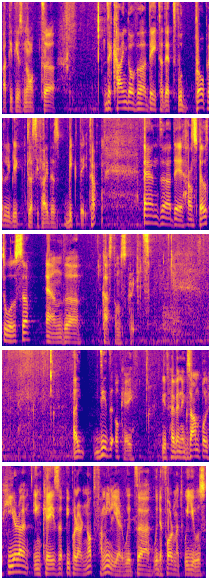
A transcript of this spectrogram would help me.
but it is not uh, the kind of uh, data that would properly be classified as big data. And uh, the Hunspell tools and uh, custom scripts. I did, okay, you have an example here uh, in case uh, people are not familiar with, uh, with the format we use.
